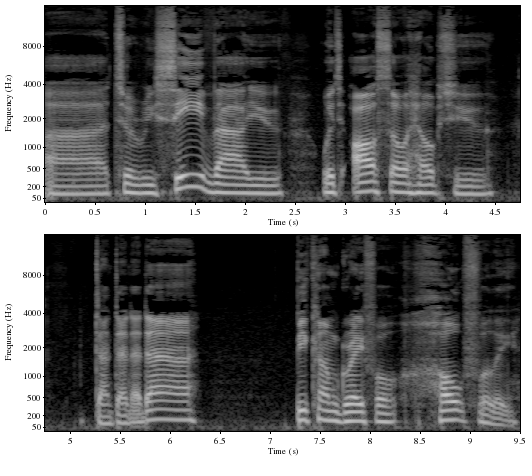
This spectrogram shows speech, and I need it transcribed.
uh, to receive value, which also helps you da da da da become grateful. Hopefully,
